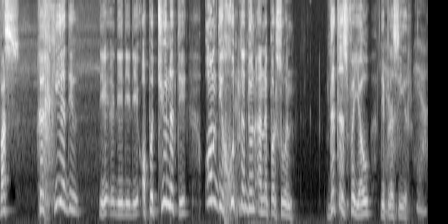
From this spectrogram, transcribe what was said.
was gegee die die die die die opportunity om die goed te doen aan 'n persoon. Dit is vir jou die ja. plesier. Ja.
